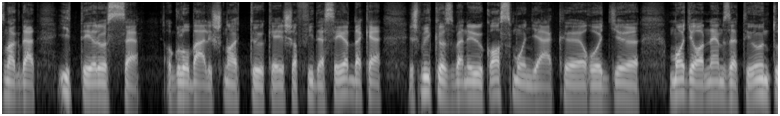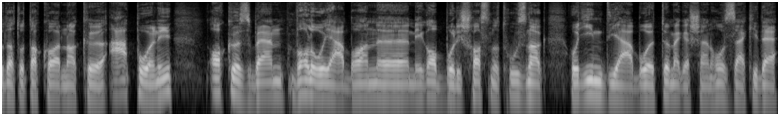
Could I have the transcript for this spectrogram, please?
de hát itt ér össze a globális nagytőke és a Fidesz érdeke, és miközben ők azt mondják, hogy magyar nemzeti öntudatot akarnak ápolni, aközben valójában még abból is hasznot húznak, hogy Indiából tömegesen hozzák ide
